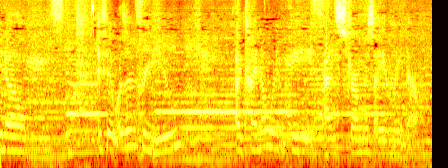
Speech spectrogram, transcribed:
you know, if it wasn't for you, I kind of wouldn't be as strong as I am right now.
